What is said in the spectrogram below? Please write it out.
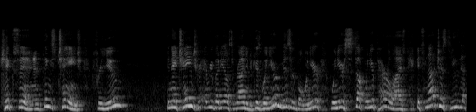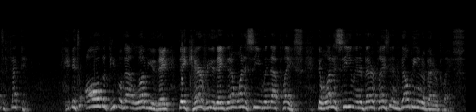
kicks in and things change for you and they change for everybody else around you because when you're miserable, when you're when you're stuck, when you're paralyzed, it's not just you that's affected. It's all the people that love you. They they care for you. They, they don't want to see you in that place. They want to see you in a better place and they'll be in a better place.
